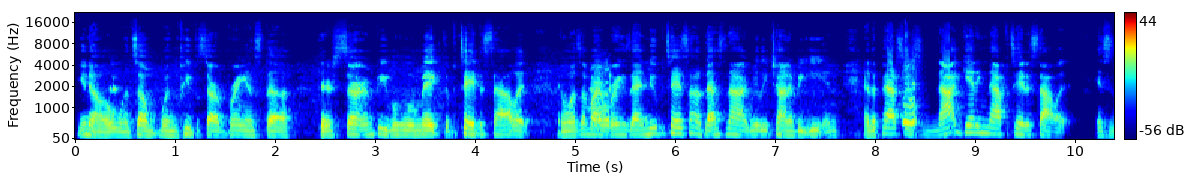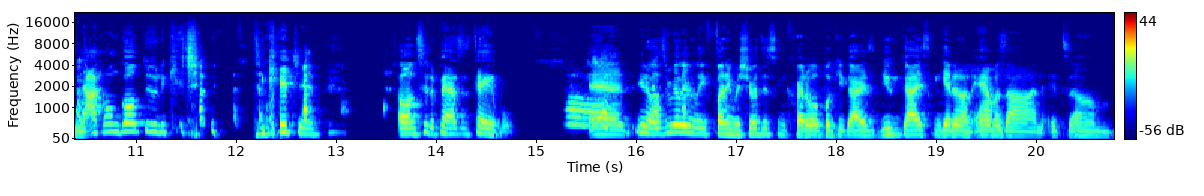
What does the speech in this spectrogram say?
you know, when some when people start bringing stuff, there's certain people who make the potato salad, and when somebody brings that new potato salad, that's not really trying to be eaten, and the pastor's not getting that potato salad. It's not gonna go through the kitchen, the kitchen, onto the pastor's table. And you know, it's really, really funny. We showed this incredible book. You guys, you guys can get it on Amazon. It's um,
